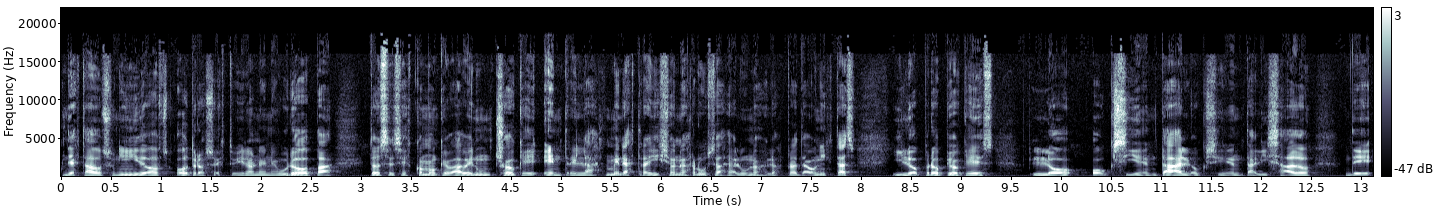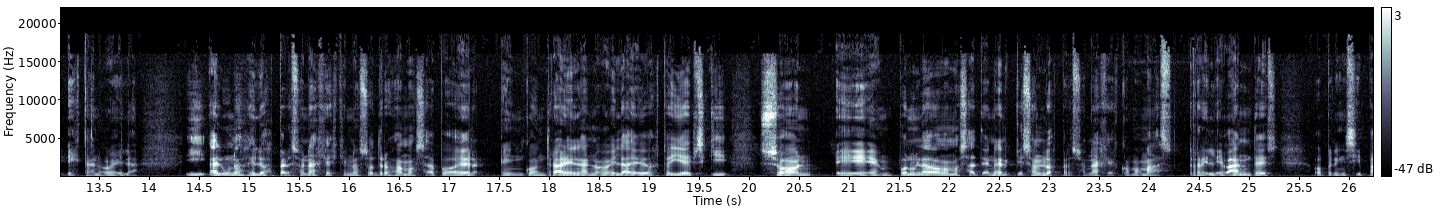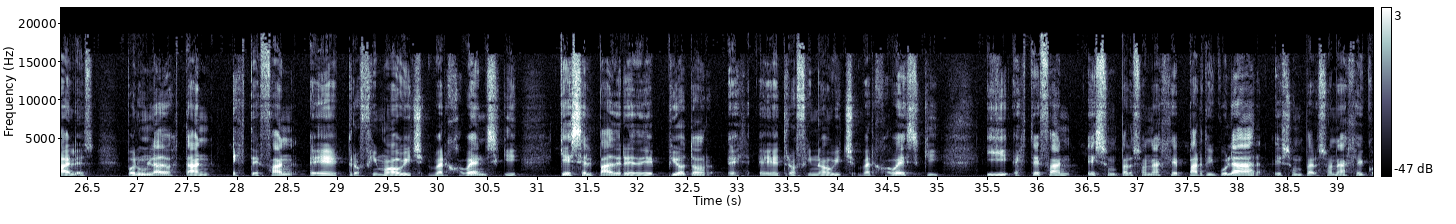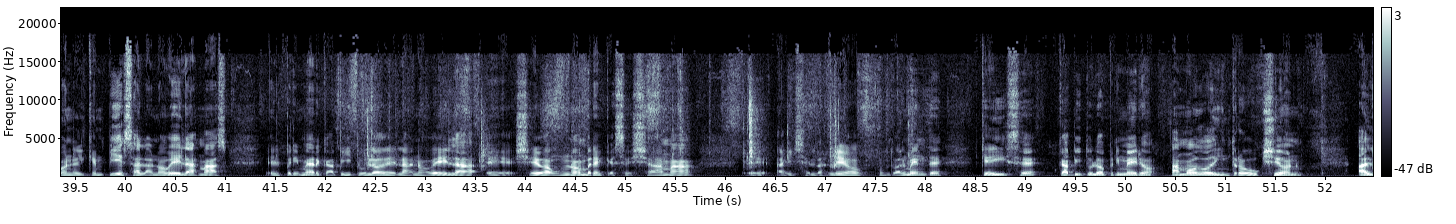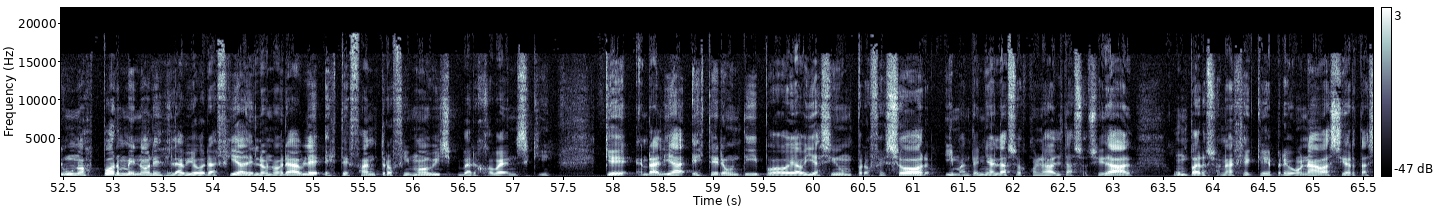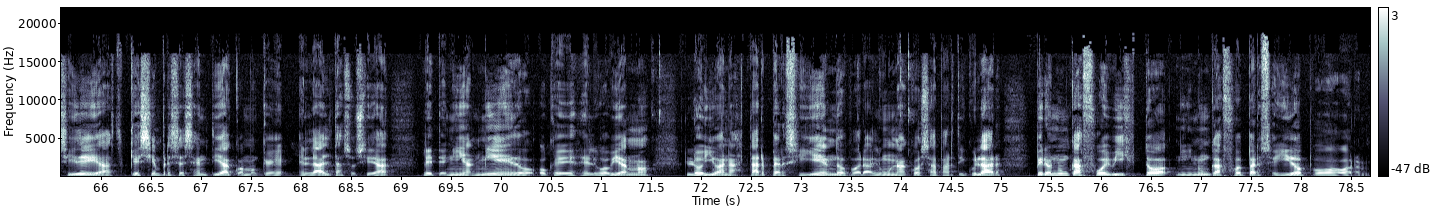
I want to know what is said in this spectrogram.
de Estados Unidos, otros estuvieron en Europa. Entonces es como que va a haber un choque entre las meras tradiciones rusas de algunos de los protagonistas y lo propio que es lo occidental, occidentalizado de esta novela. Y algunos de los personajes que nosotros vamos a poder encontrar en la novela de Dostoyevsky son, eh, por un lado vamos a tener que son los personajes como más relevantes o principales. Por un lado están Stefan eh, Trofimovich Verjovensky, que es el padre de Piotr eh, Trofimovich Verjovensky, y Stefan es un personaje particular, es un personaje con el que empieza la novela, es más, el primer capítulo de la novela eh, lleva un nombre que se llama, eh, ahí se los leo puntualmente, que dice, capítulo primero, a modo de introducción, algunos pormenores de la biografía del honorable Stefan Trofimovich Verjovensky, que en realidad este era un tipo, había sido un profesor y mantenía lazos con la alta sociedad, un personaje que pregonaba ciertas ideas, que siempre se sentía como que en la alta sociedad le tenían miedo o que desde el gobierno lo iban a estar persiguiendo por alguna cosa particular, pero nunca fue visto ni nunca fue perseguido por,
